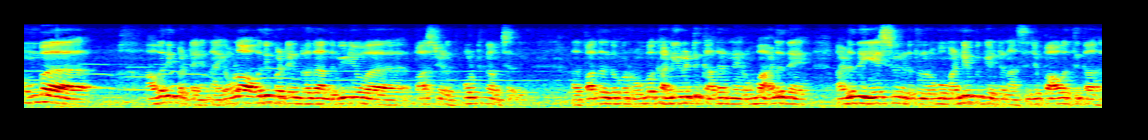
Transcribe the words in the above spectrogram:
ரொம்ப அவதிப்பட்டேன். நான் எவ்வளோ அவதிப்பட்டேன்றதை அந்த வீடியோவை பாஸ்டர் எனக்கு போட்டு காமிச்சாரு. அதை பார்த்ததுக்கப்புறம் ரொம்ப கண்ணீர் விட்டு கதறினேன். ரொம்ப அழுதேன். அழுது இயேசுவின் இடத்துல ரொம்ப மன்னிப்பு கேட்டேன் நான் செஞ்ச பாவத்துக்காக.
